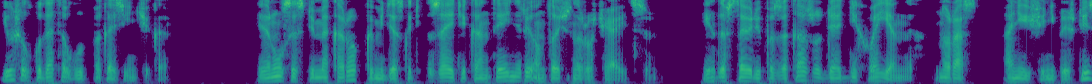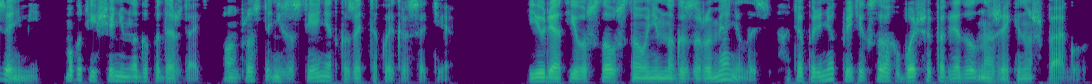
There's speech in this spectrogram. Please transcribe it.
и вышел куда-то вглубь магазинчика. Вернулся с тремя коробками, дескать, за эти контейнеры он точно ручается. Их доставили по заказу для одних военных, но раз они еще не пришли за ними, могут еще немного подождать, он просто не в состоянии отказать такой красоте. Юля от его слов снова немного зарумянилась, хотя паренек при этих словах больше поглядывал на Жекину шпагу.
